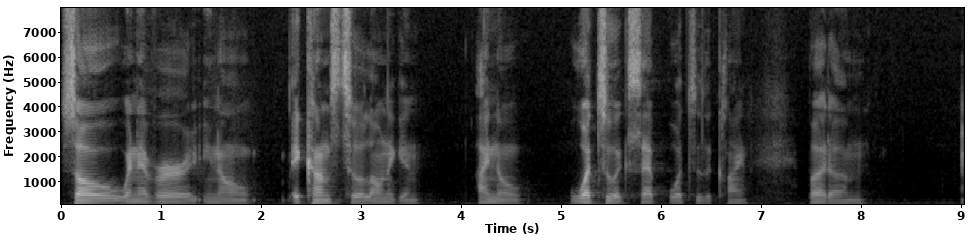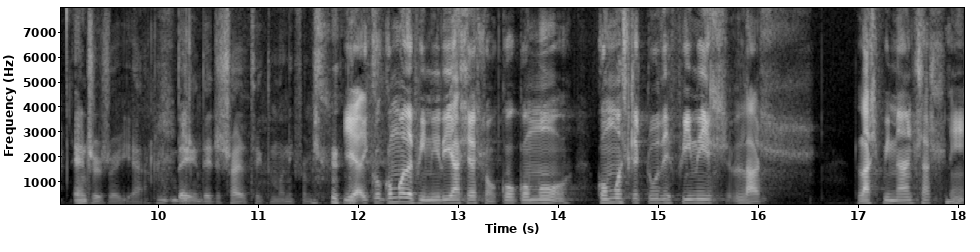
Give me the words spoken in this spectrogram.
so whenever you know it comes to a loan again I know what to accept what to decline but um, interest rate yeah they, they just try to take the money from you yeah, ¿y ¿Cómo definirías eso? ¿Cómo, ¿Cómo es que tú defines las, las finanzas en,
